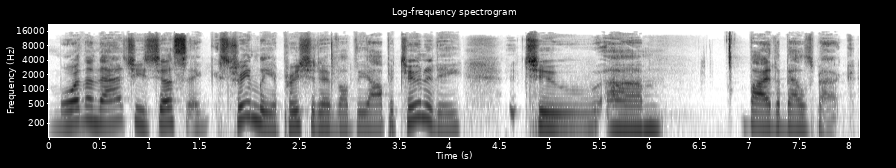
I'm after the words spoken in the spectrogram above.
more than that, she's just extremely appreciative of the opportunity to um, buy the bells back.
